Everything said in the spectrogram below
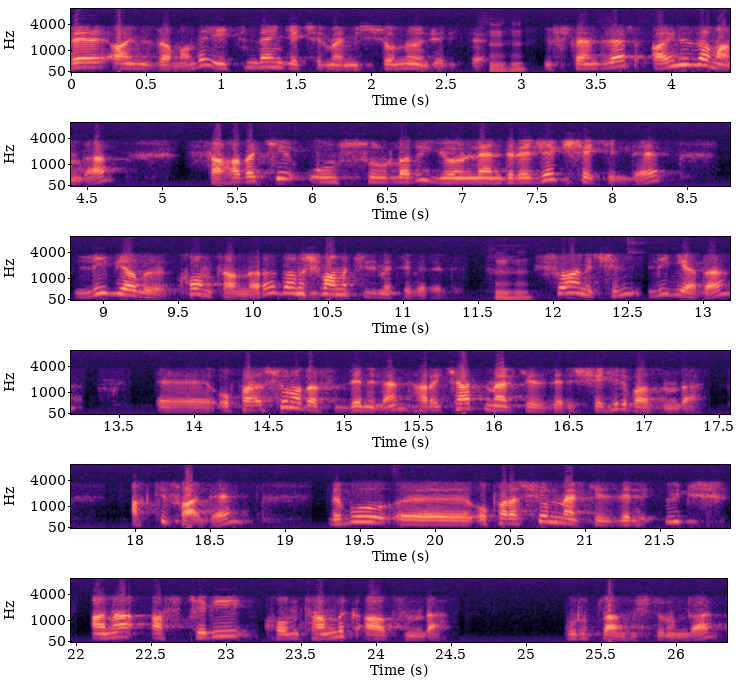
ve aynı zamanda eğitimden geçirme misyonunu öncelikle üstlendiler. Aynı zamanda sahadaki unsurları yönlendirecek şekilde Libyalı komutanlara danışmanlık hizmeti verildi. Şu an için Libya'da e, operasyon odası denilen harekat merkezleri şehir bazında aktif halde ve bu e, operasyon merkezleri 3 ana askeri komutanlık altında gruplanmış durumda.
